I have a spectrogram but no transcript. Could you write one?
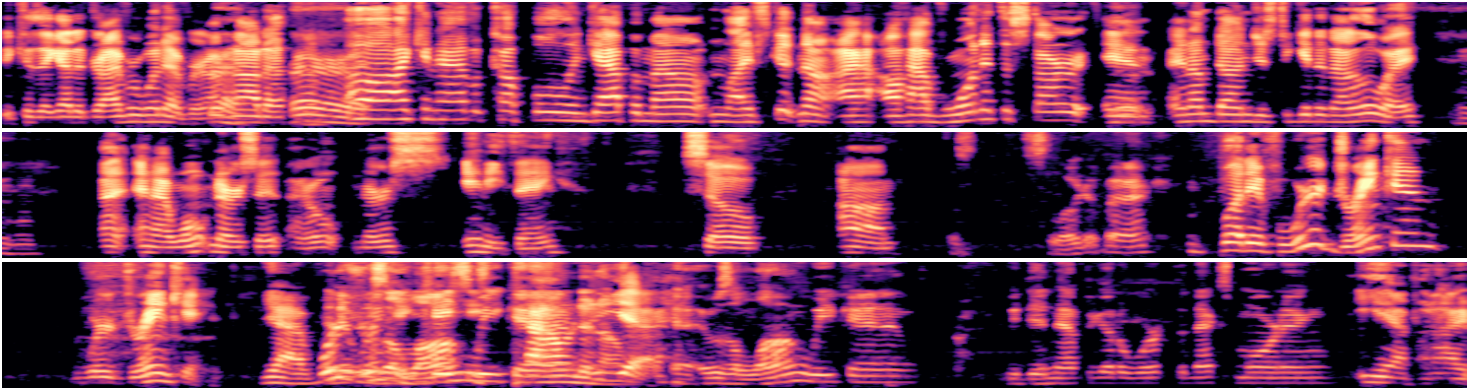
because I got to drive or whatever. I'm not a right, right, right. oh, I can have a couple and gap them out and life's good. No, I, I'll have one at the start and and I'm done just to get it out of the way. Mhm. I, and I won't nurse it. I don't nurse anything. So, um, slug it back. but if we're drinking, we're drinking. yeah, we're And it was a drinking. long Casey's weekend. pounding 'em. Yeah, Yeah, it was a long weekend. We didn't have to go to work the next morning. yeah, but I,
